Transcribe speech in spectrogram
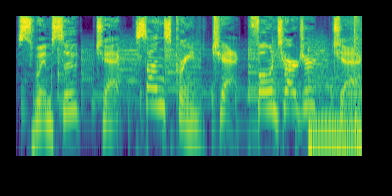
Swimsuit? Check. Sunscreen? Check. Phone charger? Check.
